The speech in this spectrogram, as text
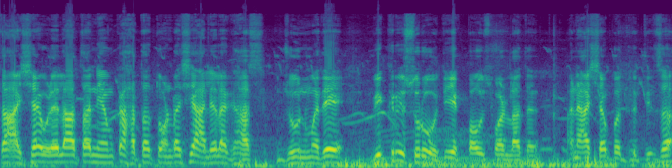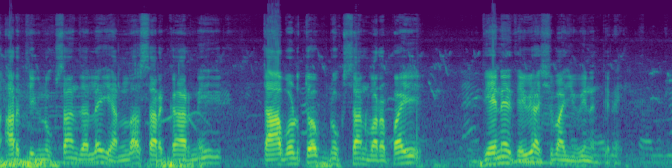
तर अशा वेळेला आता नेमका हातातोंडाशी आलेला घास जूनमध्ये विक्री सुरू होती एक पाऊस पडला तर. आणि अशा पद्धतीचं आर्थिक नुकसान झालं यांना सरकारने ताबडतोब नुकसान भरपाई देण्यात यावी अशी माझी विनंती राहील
